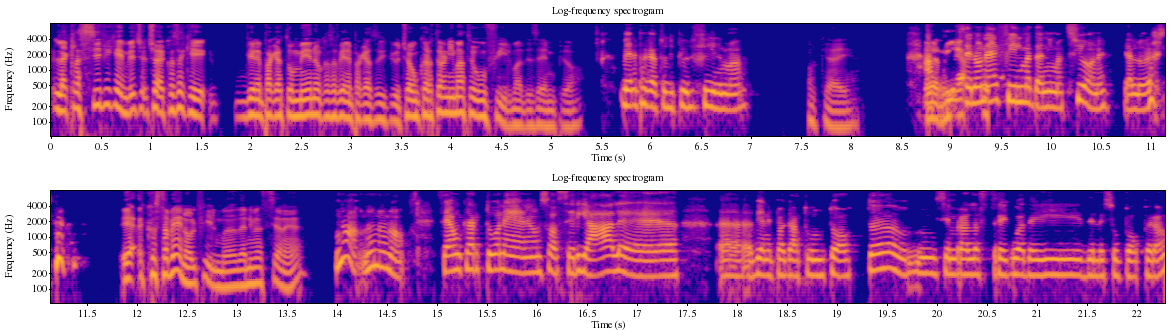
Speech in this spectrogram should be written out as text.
la classifica invece, cioè cosa che viene pagato meno, cosa viene pagato di più? C'è un cartone animato e un film, ad esempio. Viene pagato di più il film. Ok. Ah, Eh, ria- se non è film d'animazione, e allora... E costa meno il film d'animazione? No, no, no, no. Se è un cartone, non so, seriale, eh, viene pagato un tot, mi sembra alla stregua dei- delle soap opera.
